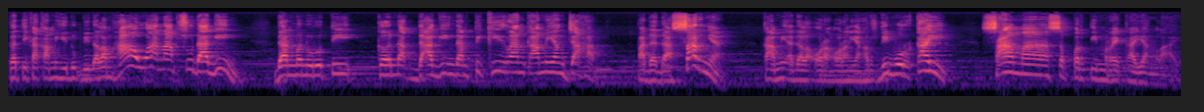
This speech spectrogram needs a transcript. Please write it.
Ketika kami hidup di dalam hawa nafsu daging dan menuruti kehendak daging dan pikiran kami yang jahat. Pada dasarnya kami adalah orang-orang yang harus dimurkai sama seperti mereka yang lain.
